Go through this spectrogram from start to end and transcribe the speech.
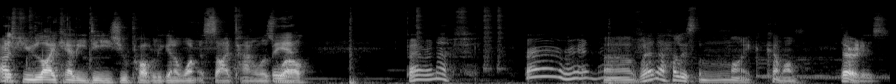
I If you like LEDs, you're probably going to want a side panel as yeah. well. fair enough. Fair enough. Uh, where the hell is the mic? Come on, there it is.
